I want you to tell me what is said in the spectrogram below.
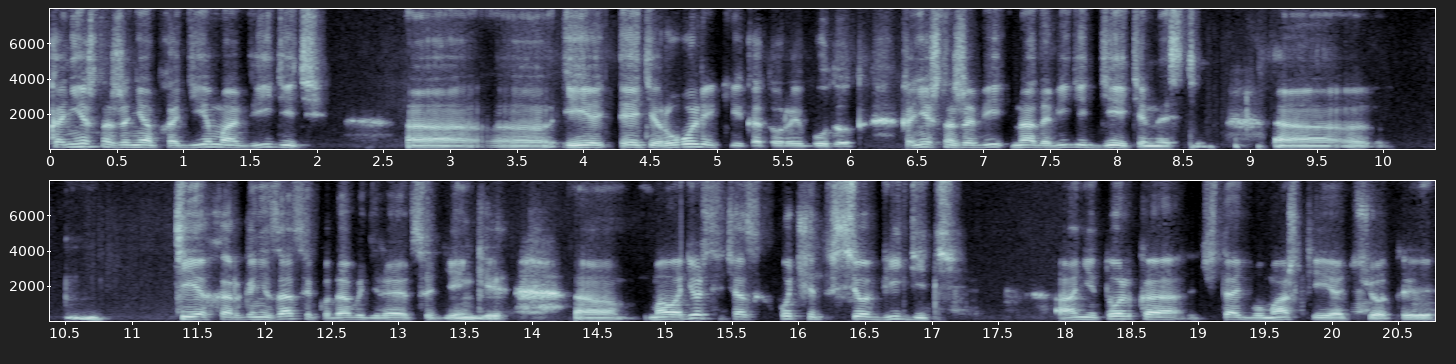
конечно же, необходимо видеть Э, э, и эти ролики, которые будут, конечно же, надо видеть деятельность э, тех организаций, куда выделяются деньги. Молодежь сейчас хочет все видеть, а не только читать бумажки и отчеты.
